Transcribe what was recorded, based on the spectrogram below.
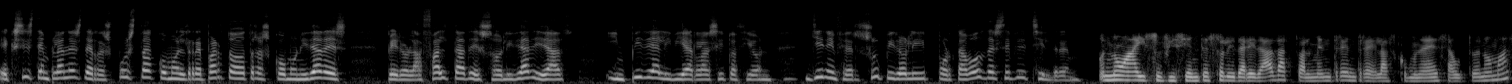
Existen planes de respuesta como el reparto a otras comunidades, pero la falta de solidaridad impide aliviar la situación. Jennifer Supiroli, portavoz de Save the Children. No hay suficiente solidaridad actualmente entre las comunidades autónomas.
